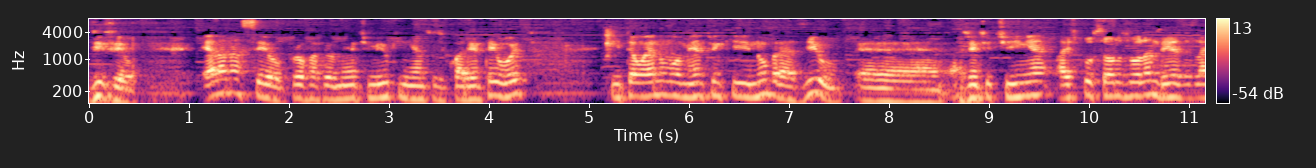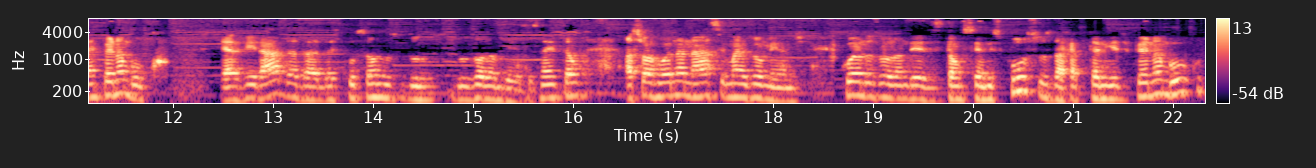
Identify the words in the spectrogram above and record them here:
viveu. Ela nasceu provavelmente em 1548, então é no momento em que no Brasil é, a gente tinha a expulsão dos holandeses lá em Pernambuco é a virada da, da expulsão dos, dos, dos, holandeses. Né? Então, a sua Juana nasce mais ou menos quando os holandeses estão sendo expulsos da capitania de Pernambuco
